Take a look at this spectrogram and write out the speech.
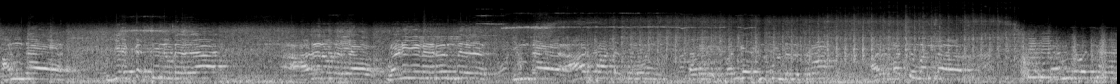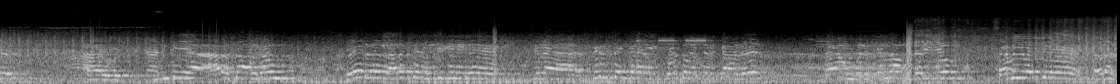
அந்த இயக்கத்தினுடைய அதனுடைய வழியிலிருந்து இந்த ஆர்ப்பாட்டத்திலும் நாங்கள் பங்கேற்றுக் கொண்டிருக்கிறோம். அது மட்டுமல்ல சமீபத்தில் இந்திய அரசாங்கம் தேர்தல் அரசியல் விதிகளிலே சில திருத்தங்களை கொண்டு வந்திருக்கிறது. உங்களுக்கு எல்லாம் தெரியும் சமீபத்திலே நட-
